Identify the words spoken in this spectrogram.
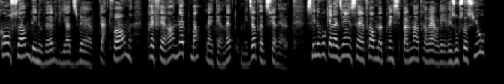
consomment des nouvelles via diverses plateformes, préférant nettement l'Internet aux médias traditionnels. Ces nouveaux Canadiens s'informent principalement à travers les réseaux sociaux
